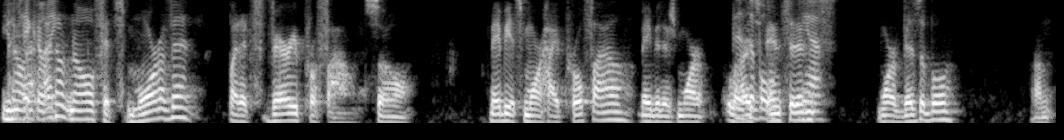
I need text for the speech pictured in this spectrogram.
You know, I, I don't know if it's more of it, but it's very profound. So maybe it's more high profile. Maybe there's more large visible, incidents, yeah. more visible. Um,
